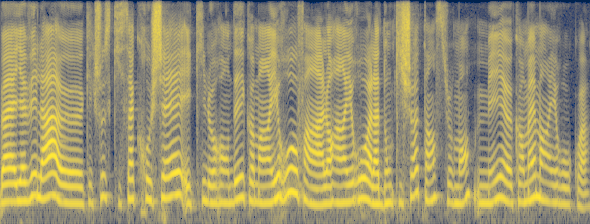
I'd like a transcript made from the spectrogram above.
bah, y avait là euh, quelque chose qui s'accrochait et qui le rendait comme un héros. Enfin, alors un héros à la Don Quichotte, hein, sûrement, mais euh, quand même un héros, quoi.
